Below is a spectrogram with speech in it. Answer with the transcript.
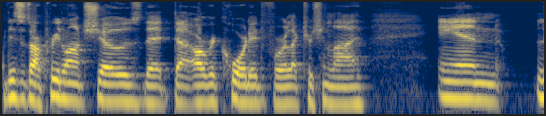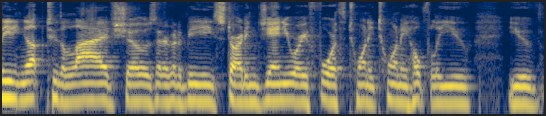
This is our pre-launch shows that uh, are recorded for Electrician Live, and leading up to the live shows that are going to be starting January fourth, twenty twenty. Hopefully you you've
